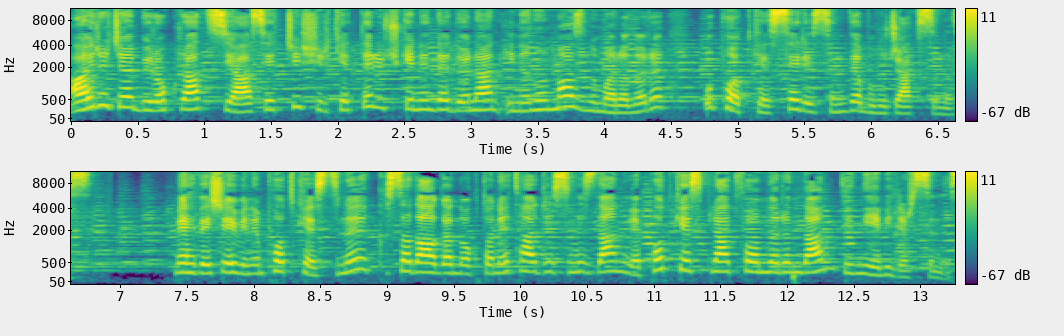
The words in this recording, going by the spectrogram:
ayrıca bürokrat, siyasetçi, şirketler üçgeninde dönen inanılmaz numaraları bu podcast serisinde bulacaksınız. Mehveş Evi'nin podcast'ini kısa dalga.net adresimizden ve podcast platformlarından dinleyebilirsiniz.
